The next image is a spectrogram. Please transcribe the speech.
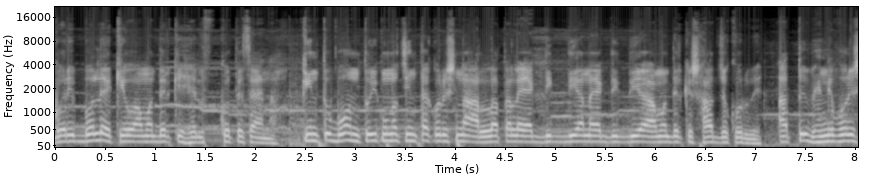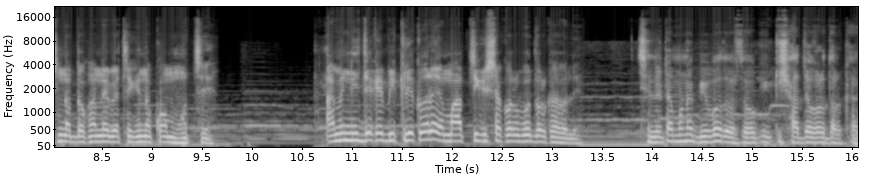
গরিব বলে কেউ আমাদেরকে হেল্প করতে চায় না। কিন্তু বোন, তুই কোনো চিন্তা করিস না, আল্লাহ তালা একদিক দিয়া না একদিক দিয়ে আমাদেরকে সাহায্য করবে। আর তুই ভেঙে পড়িস না, দোকানে বেচে কিনা কম হচ্ছে। আমি নিজেকে বিক্রি করে মার চিকিৎসা করব দরকার হলে। ছেলেটা মনে বিপদ হচ্ছে ওকে একটু সাহায্য করা দরকার।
